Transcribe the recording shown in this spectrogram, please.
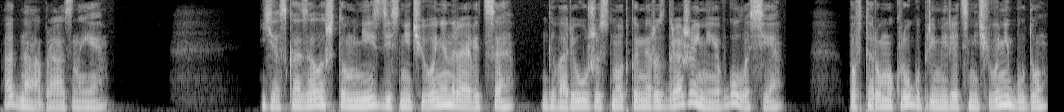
однообразные. Я сказала, что мне здесь ничего не нравится. Говорю уже с нотками раздражения в голосе. По второму кругу примерять ничего не буду.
